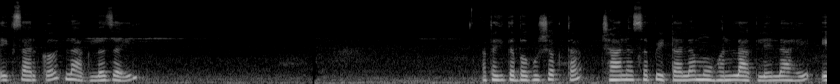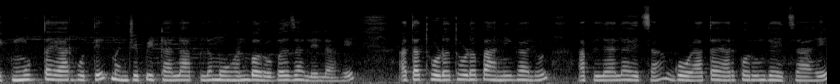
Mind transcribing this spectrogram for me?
एकसारखं लागलं जाईल. आता इथं बघू शकता छान असं पिठाला मोहन लागलेलं आहे. एक मूठ तयार होते म्हणजे पिठाला आपलं मोहन बरोबर झालेलं आहे. आता थोडं थोडं पाणी घालून आपल्याला ह्याचा गोळा तयार करून घ्यायचा आहे.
